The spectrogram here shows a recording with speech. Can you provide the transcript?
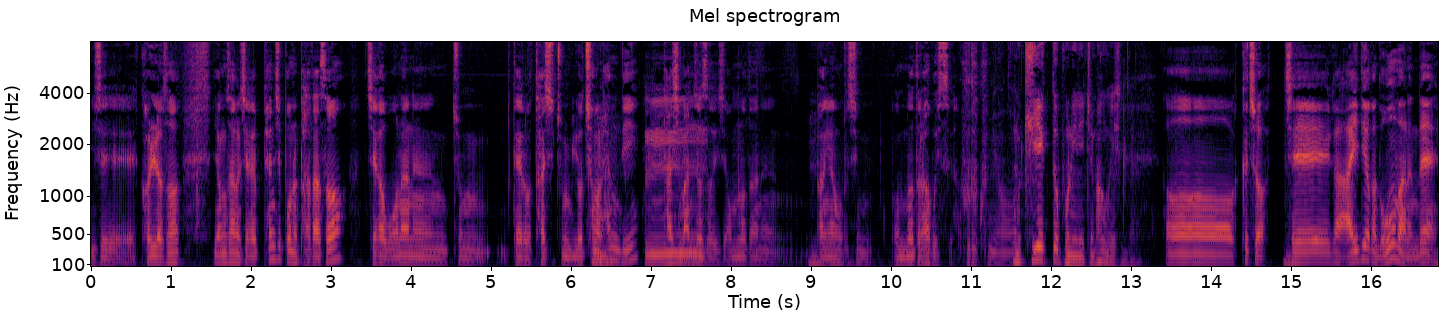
이제 걸려서 영상을 제가 편집본을 받아서 제가 원하는 좀 대로 다시 좀 요청을 한뒤 음. 다시 만져서 이제 업로드하는 방향으로 지금 업로드를 하고 있어요. 그렇군요. 그럼 기획도 본인이 좀 하고 계신가요? 어, 그쵸. 제가 아이디어가 너무 많은데,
